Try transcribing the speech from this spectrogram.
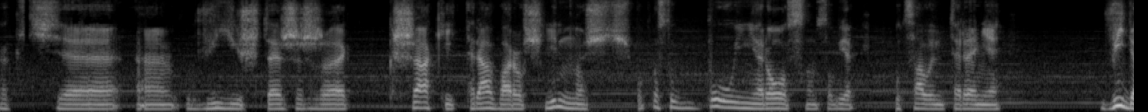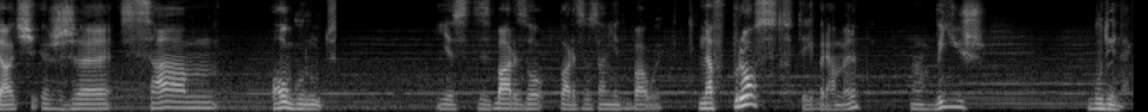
gdzie e, widzisz też, że krzaki, trawa, roślinność po prostu bujnie rosną sobie po całym terenie. Widać, że sam ogród jest bardzo, bardzo zaniedbały. Na wprost tej bramy no, widzisz budynek.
